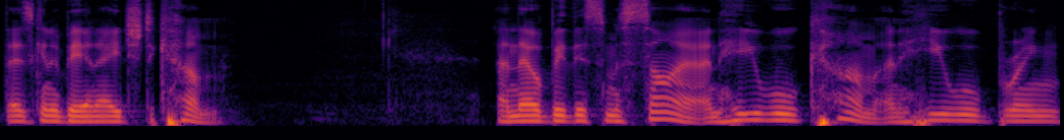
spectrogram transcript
there's going to be an age to come. And there'll be this Messiah, and he will come and he will bring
